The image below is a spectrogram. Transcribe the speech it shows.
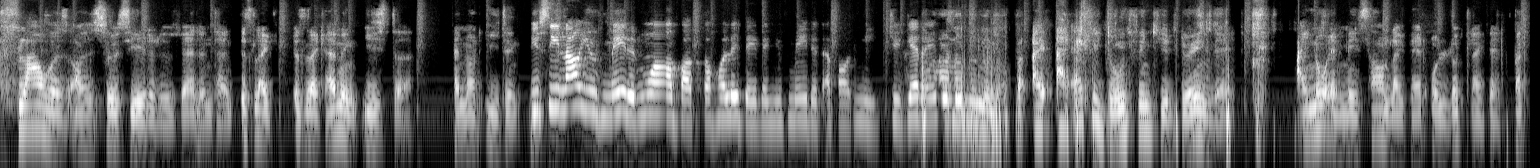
flowers are associated with Valentine. It's like it's like having Easter and not eating. You Easter. see, now you've made it more about the holiday than you've made it about me. Do you get it? No, no, no, no, no. But I, I actually don't think you're doing that. I know it may sound like that or look like that, but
